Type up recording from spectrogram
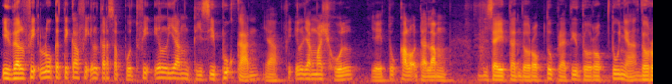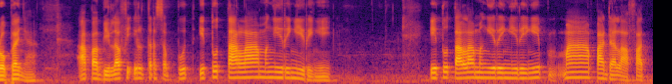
Idal fi'lu ketika fi'il tersebut fi'il yang disibukkan ya fi'il yang masyhul yaitu kalau dalam Zaid dan Dorob tu berarti Dorobtunya, Dorobanya. Apabila fi'il tersebut itu tala mengiring-iringi. Itu tala mengiring-iringi ma pada lafat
